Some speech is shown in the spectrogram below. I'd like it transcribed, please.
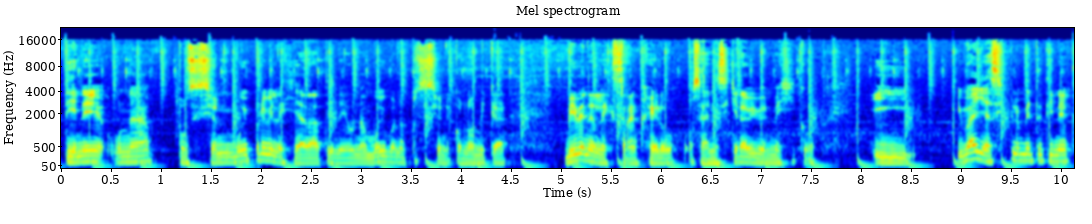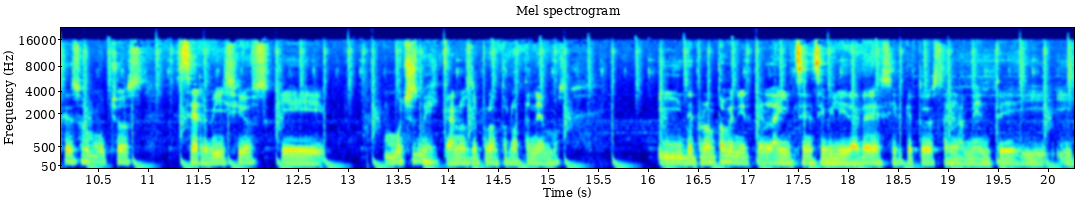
tiene una posición muy privilegiada, tiene una muy buena posición económica, vive en el extranjero, o sea, ni siquiera vive en México. Y, vaya, simplemente tiene acceso a muchos servicios que muchos mexicanos de pronto no tenemos. Y de pronto venir con la insensibilidad de decir que todo está en la mente y,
